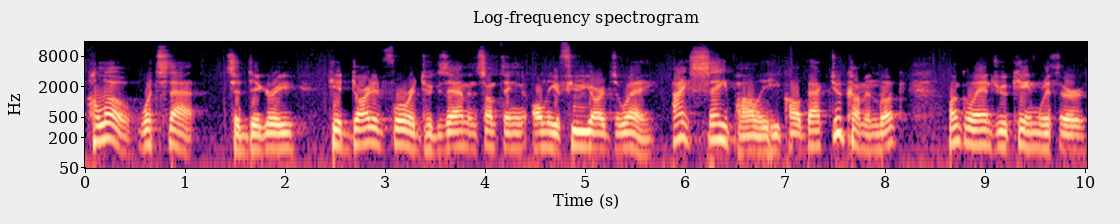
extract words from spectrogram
Hello, what's that? said Diggory. He had darted forward to examine something only a few yards away. I say, Polly, he called back, do come and look. Uncle Andrew came with her,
